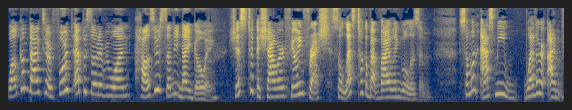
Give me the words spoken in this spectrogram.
Welcome back to our fourth episode, everyone. How's your Sunday night going? Just took a shower, feeling fresh. So let's talk about bilingualism. Someone asked me whether I'm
